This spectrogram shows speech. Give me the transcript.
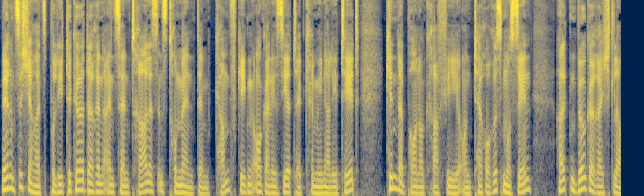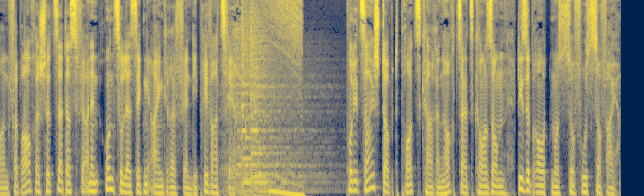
während Sicherheitspolitiker darin ein zentrales Instrument im Kampf gegen organisierte Kriminalität, Kinderpornografie und Terrorismus sehen, halten Bürgerrechtler und Verbraucherschützer das für einen unzulässigen Eingriff in die Privatsphäre. Polizei stoppt Protzkarren Hochzeitskorso. Diese Braut muss zu Fuß zur Feier.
